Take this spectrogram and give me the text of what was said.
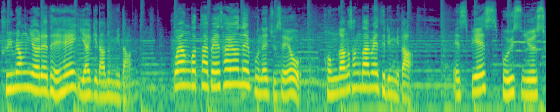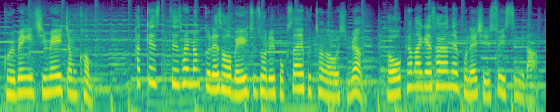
불명열에 대해 이야기 나눕니다. 뽀얀거탑에 사연을 보내주세요. 건강 상담해 드립니다. sbs 보이스뉴스 골뱅이 gmail.com 팟캐스트 설명글에서 메일 주소를 복사해 붙여 넣으시면 더욱 편하게 사연을 보내실 수 있습니다.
